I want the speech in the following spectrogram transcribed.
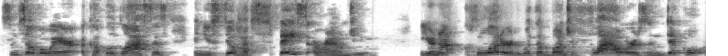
some silverware, a couple of glasses, and you still have space around you. You're not cluttered with a bunch of flowers and decor.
